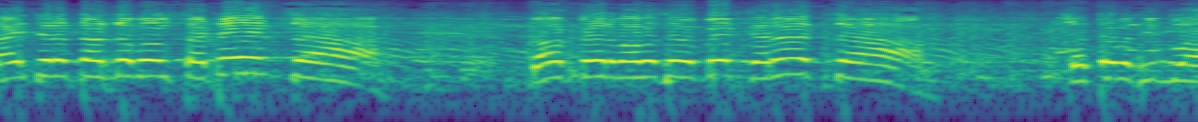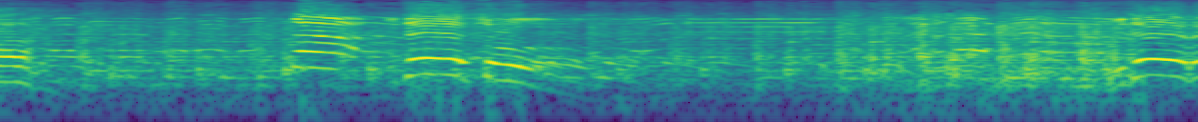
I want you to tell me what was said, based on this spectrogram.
साहित्यरत्न अण्णाभाऊ साठेंचा डॉक्टर बाबासाहेब आंबेडकरांचा छत्रपती महाराज विजय असो. विजय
